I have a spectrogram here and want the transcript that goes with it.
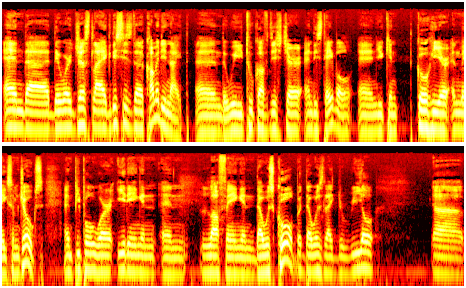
And uh, they were just like, "This is the comedy night," and we took off this chair and this table, and you can go here and make some jokes. And people were eating and and laughing, and that was cool. But that was like the real uh,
